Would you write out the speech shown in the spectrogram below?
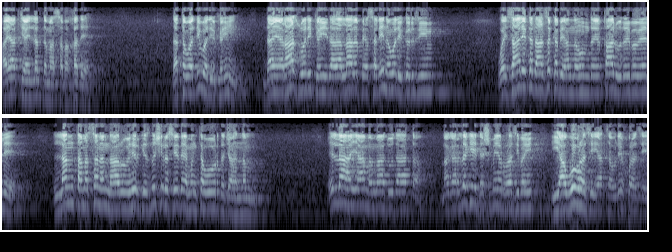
آیات کې علت د ما سبقه ده دا تولی ولی کوي دا اعتراض ولی کوي دا الله د فیصلې نه ولی ګرځیم وای ذالک دا ځکه به انهم د قالو دی به ویلې لن تمسن النار هرگز نشي رسیدې مونږ ته ور د جهنم الا ایام معدودات مگر لګي د شمیر ورځې به یا ورځې یا څولې خورځې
